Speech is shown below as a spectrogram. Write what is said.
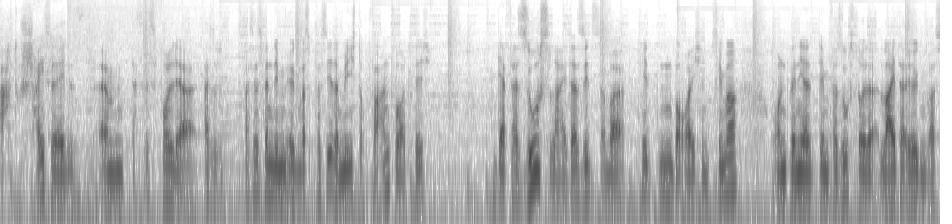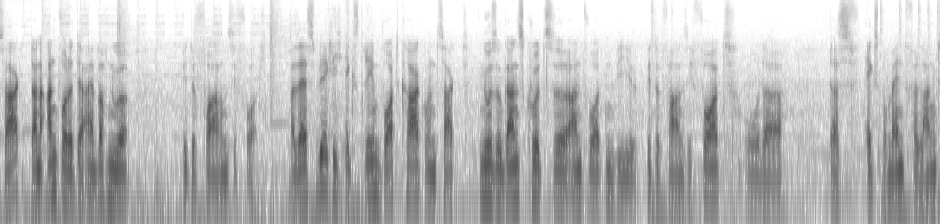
ach du Scheiße, ey, das, ähm, das ist voll der, also was ist, wenn dem irgendwas passiert, dann bin ich doch verantwortlich. Der Versuchsleiter sitzt aber hinten bei euch im Zimmer und wenn ihr dem Versuchsleiter irgendwas sagt, dann antwortet er einfach nur, bitte fahren Sie fort. Also er ist wirklich extrem wortkarg und sagt nur so ganz kurze Antworten wie bitte fahren Sie fort oder das Experiment verlangt,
